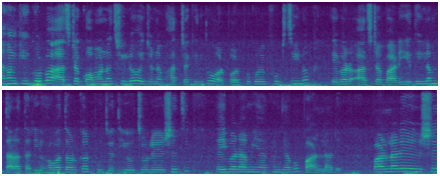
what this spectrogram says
এখন কি করব, আঁচটা কমানো ছিল, ওই জন্য ভাতটা কিন্তু অল্প অল্প করে ফুটছিল। এবার আঁচটা বাড়িয়ে দিলাম, তাড়াতাড়ি হওয়া দরকার, পুজো দিয়েও চলে এসেছি। এইবার আমি এখন যাব পার্লারে। পার্লারে এসে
